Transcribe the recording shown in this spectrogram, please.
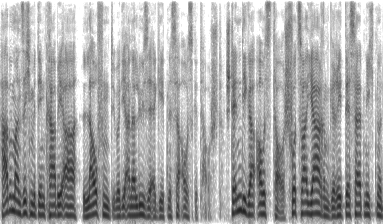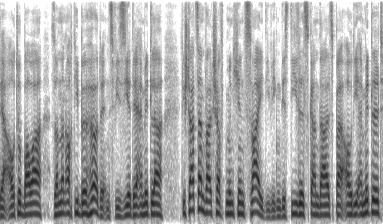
habe man sich mit dem KBA laufend über die Analyseergebnisse ausgetauscht. Ständiger Austausch. Vor zwei Jahren gerät deshalb nicht nur der Autobauer, sondern auch die Behörde ins Visier der Ermittler. Die Staatsanwaltschaft München II, die wegen des Dieselskandals bei Audi ermittelt,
